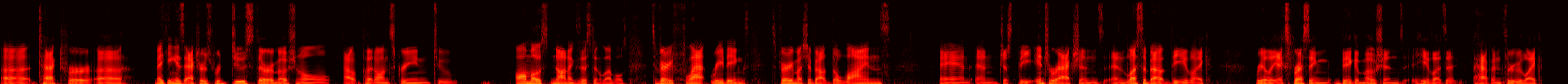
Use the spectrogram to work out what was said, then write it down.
uh, tact for uh, making his actors reduce their emotional output on screen to almost non-existent levels. It's very flat readings. It's very much about the lines and and just the interactions and less about the like really expressing big emotions. He lets it happen through like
